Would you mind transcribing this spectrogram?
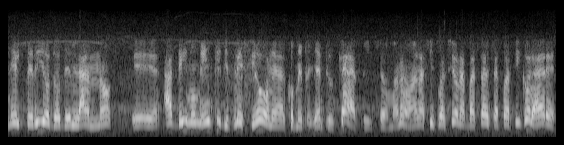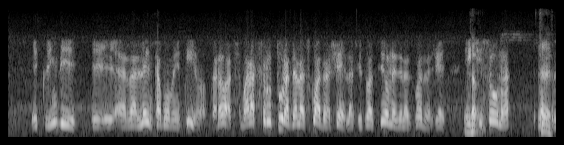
nel periodo dell'anno eh, ha dei momenti di flessione, come per esempio il Carpi, insomma, no? ha una situazione abbastanza particolare e quindi eh, rallenta un momentino, però insomma, la struttura della squadra c'è, la situazione della squadra c'è e da... ci sono Certo,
